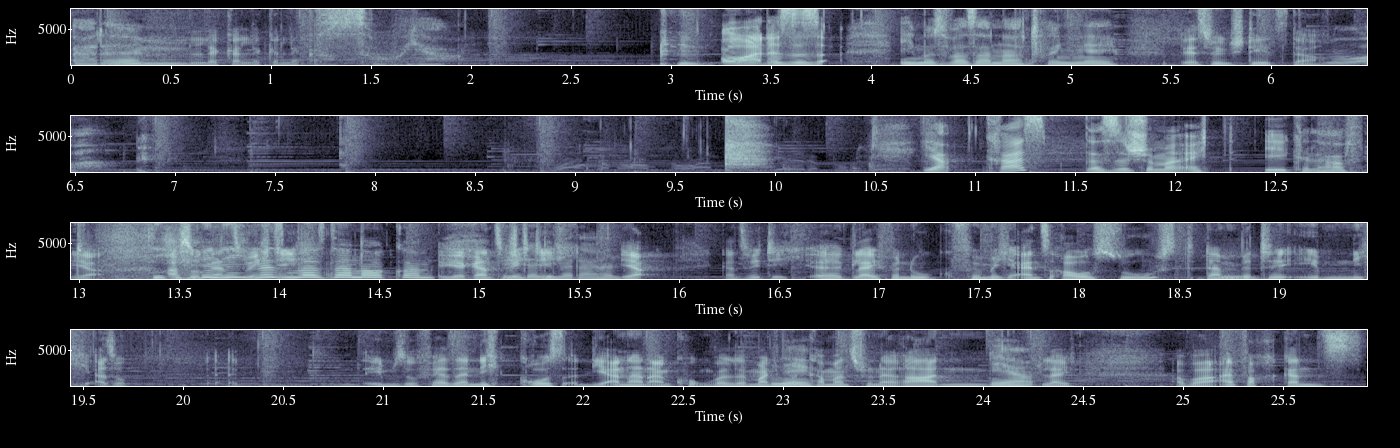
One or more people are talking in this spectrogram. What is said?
Warte. Mm, lecker, lecker, lecker. Soja. Oh, das ist. Ich muss Wasser nachtrinken, ey. Deswegen steht's da. Ja, krass. Das ist schon mal echt ekelhaft. Ja. Ich Achso, will ganz nicht wichtig. wissen, was da noch kommt. Ja, ganz Ich wichtig. Ja, ganz wichtig, äh, gleich wenn du für mich eins raussuchst, dann Hm. bitte eben nicht, also äh, eben so fair sein, nicht groß die anderen angucken, weil manchmal Nee. kann man es schon erraten, Ja. vielleicht, aber einfach ganz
